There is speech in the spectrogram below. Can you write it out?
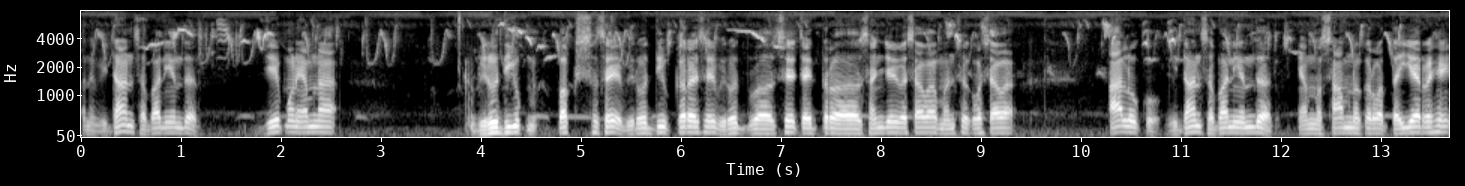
અને વિધાનસભાની અંદર જે પણ એમના વિરોધી પક્ષ છે, વિરોધી કરે છે, વિરોધ છે ચૈત્ર, સંજય વસાવા, મનસુખ વસાવા, આ લોકો વિધાનસભાની અંદર એમનો સામનો કરવા તૈયાર રહે.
